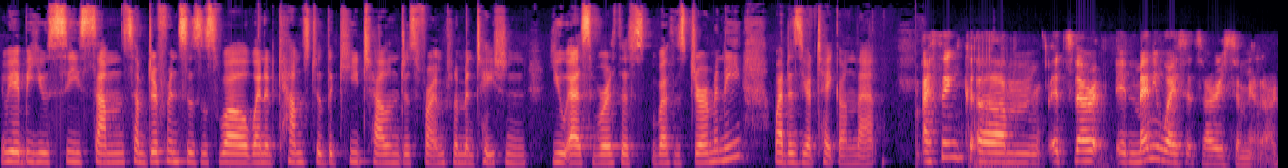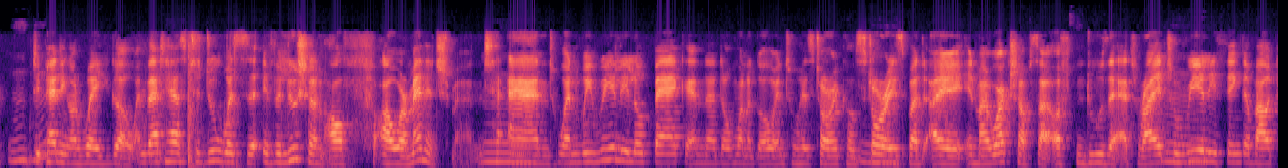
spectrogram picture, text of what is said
Maybe you see some some differences as well when it comes to the key challenges for implementation US versus versus Germany. What is your take on that? I think um, it's very, in many ways, it's very similar, mm-hmm. depending on where you go, and that has to do with the evolution of our management. Mm. And when we really look back, and I don't want to go into historical mm. stories, but I, in my workshops, I often do that, right? Mm. To really think about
